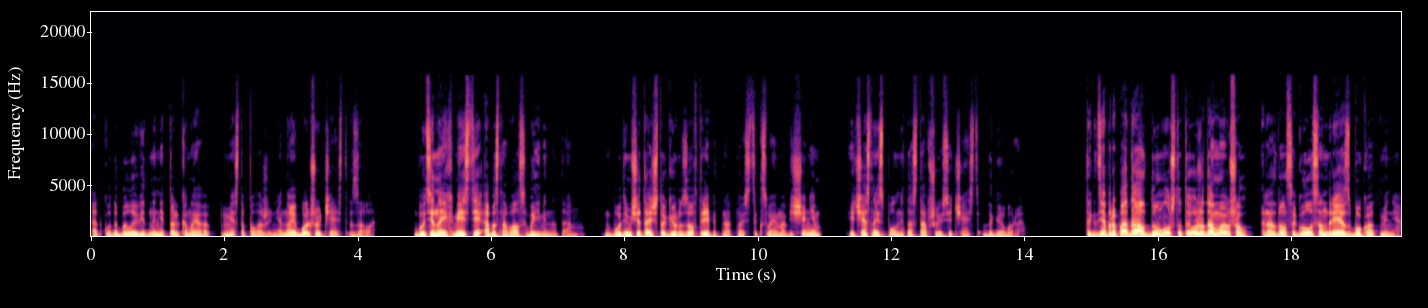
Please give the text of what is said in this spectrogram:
откуда было видно не только мое местоположение, но и большую часть зала. Будь я на их месте, обосновался бы именно там. Будем считать, что Гюрзов трепетно относится к своим обещаниям и честно исполнит оставшуюся часть договора. «Ты где пропадал? Думал, что ты уже домой ушел», — раздался голос Андрея сбоку от меня.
